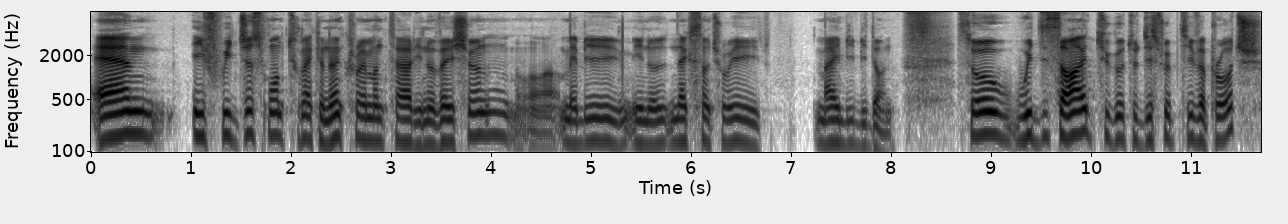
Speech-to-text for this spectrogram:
And if we just want to make an incremental innovation, uh, maybe in the next century it might be done. So we decide to go to disruptive approach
